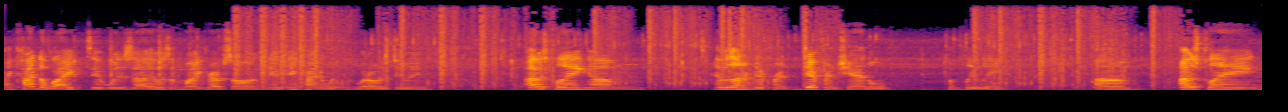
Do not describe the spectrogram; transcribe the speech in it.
I kind of liked. It was uh, it was a Minecraft song, and it, it kind of went with what I was doing. I was playing um, It was on a different different channel, completely. Um, I was playing.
